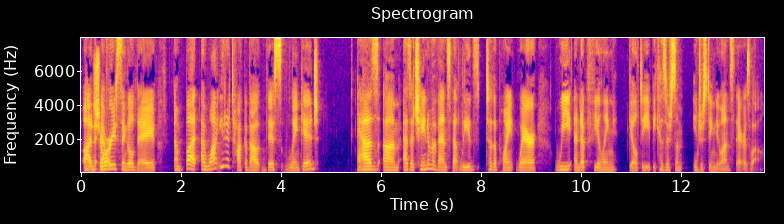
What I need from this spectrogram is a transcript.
on sure. every single day. Um, but I want you to talk about this linkage as um, as a chain of events that leads to the point where we end up feeling guilty because there's some interesting nuance there as well.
